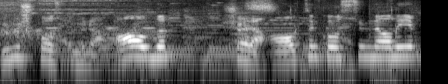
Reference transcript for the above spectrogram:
Gümüş kostümünü aldım. Şöyle altın kostümünü alayım.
